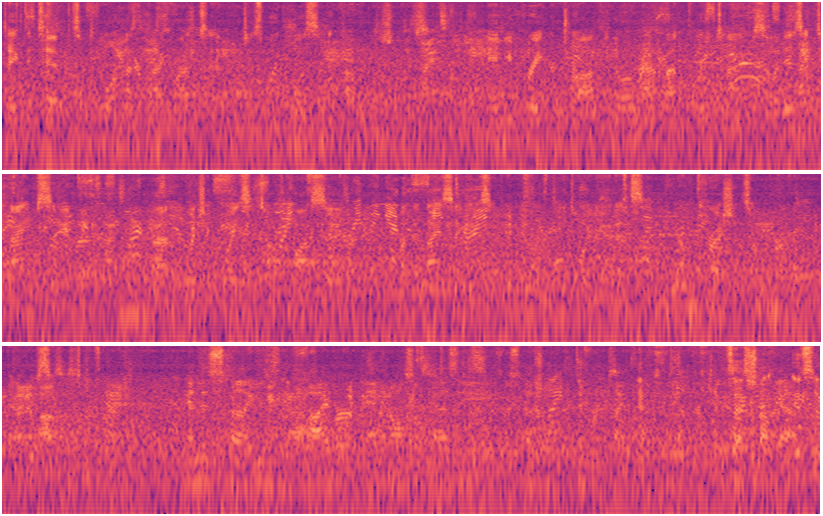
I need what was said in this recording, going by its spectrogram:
take the tip, it's a 400 micron tip, which is what most of the competition is, and you create your trough. You go around about three times, so it is a time saver, uh, which equates into a cost saver. But the nice thing is if you're doing multiple units, your impressions are perfect every single time. And this uh, uses a fiber, and it also has a special different type of adapter. It's actually it's the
